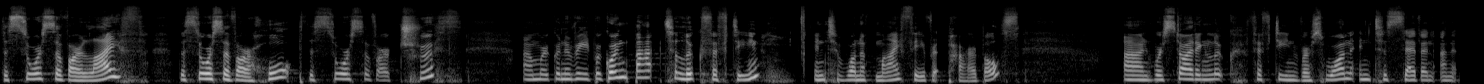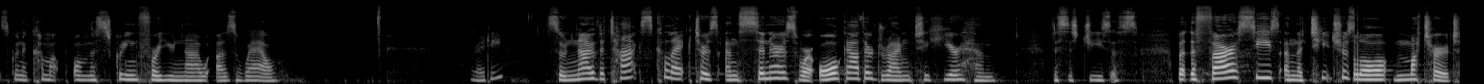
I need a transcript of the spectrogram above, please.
the source of our life, the source of our hope, the source of our truth. And we're going to read, we're going back to Luke 15 into one of my favorite parables. And we're starting Luke 15, verse 1 into 7, and it's going to come up on the screen for you now as well. Ready? So now the tax collectors and sinners were all gathered round to hear him. This is Jesus. But the Pharisees and the teachers of law muttered,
